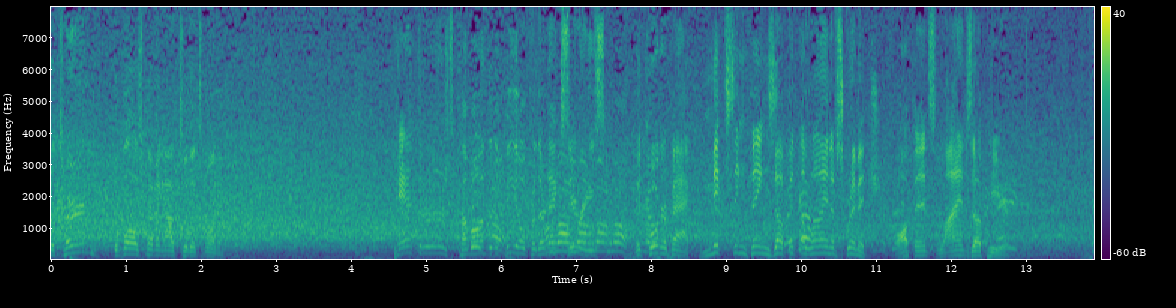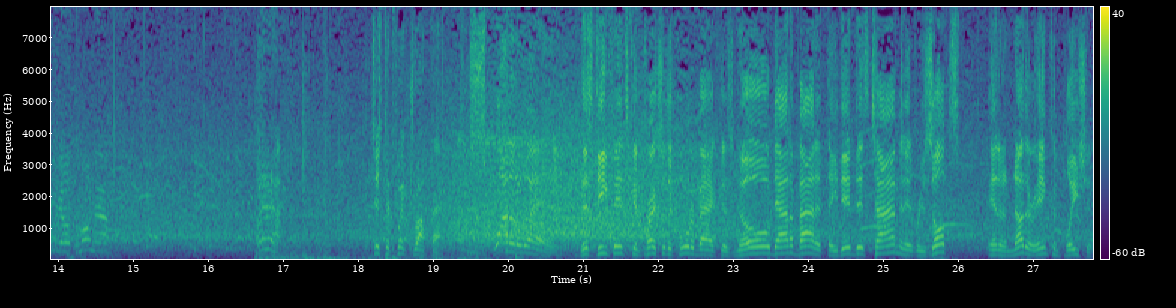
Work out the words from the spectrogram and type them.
return. The ball's coming out to the 20. Panthers come onto the field for their next series. The quarterback mixing things up at the line of scrimmage. Offense lines up here. Here we go. Come on now. Just a quick drop back. Swatted away. This defense can pressure the quarterback. There's no doubt about it. They did this time, and it results in another incompletion.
